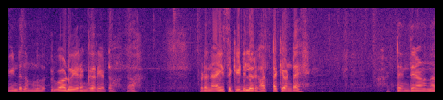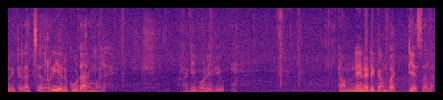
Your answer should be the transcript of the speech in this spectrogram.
വീണ്ടും നമ്മൾ ഒരുപാട് ഉയരം കയറി കേട്ടോ ഇവിടെ നൈസ് കിടിലൊരു ഹട്ടൊക്കെ ഉണ്ടേ. ഹട്ട് എന്തിനാണെന്ന് അറിയത്തില്ല ചെറിയൊരു കൂടാരം പോലെ. അടിപൊളി വ്യൂ തമ്മനയിലെടുക്കാൻ പറ്റിയ സ്ഥലം.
